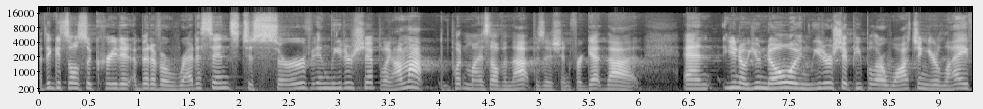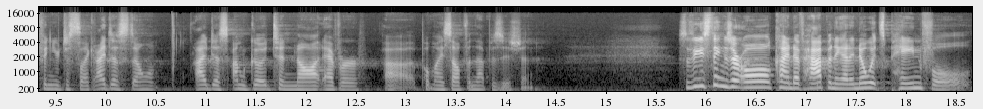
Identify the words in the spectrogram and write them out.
I think it's also created a bit of a reticence to serve in leadership. Like, I'm not putting myself in that position, forget that. And you know, you know, in leadership, people are watching your life, and you're just like, I just don't, I just, I'm good to not ever uh, put myself in that position. So these things are all kind of happening, and I know it's painful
